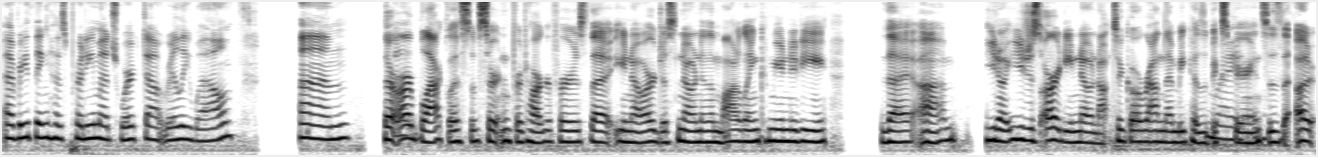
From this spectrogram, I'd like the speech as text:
Everything has pretty much worked out really well. Um, There Yeah. are blacklists of certain photographers that you know are just known in the modeling community that um you know you just already know not to go around them because of Right. experiences that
